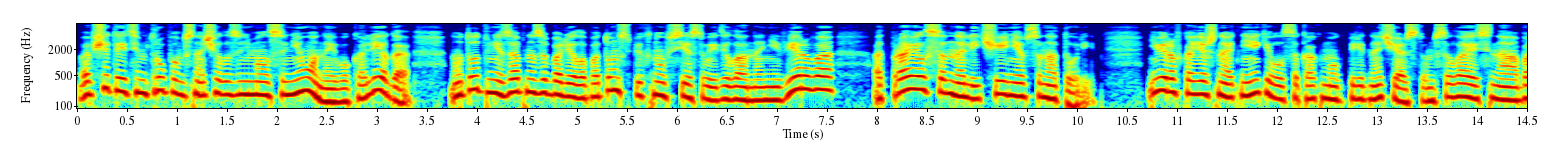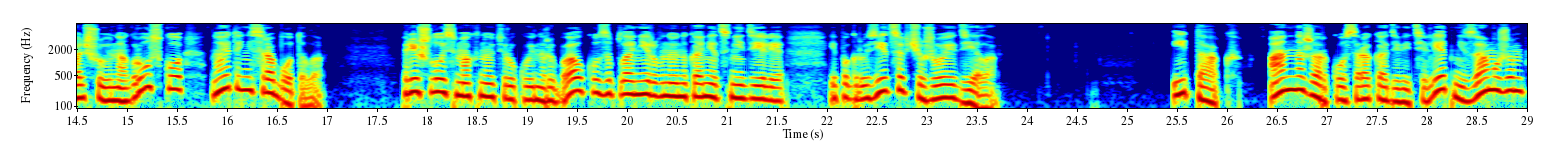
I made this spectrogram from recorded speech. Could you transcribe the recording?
Вообще-то этим трупом сначала занимался не он, а его коллега, но тот внезапно заболел, а потом, спихнув все свои дела на Неверова, отправился на лечение в санаторий. Неверов, конечно, отнекивался как мог перед начальством, ссылаясь на большую нагрузку, но это не сработало. Пришлось махнуть рукой на рыбалку, запланированную на конец недели, и погрузиться в чужое дело. Итак, Анна Жарко, 49 лет, не замужем,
